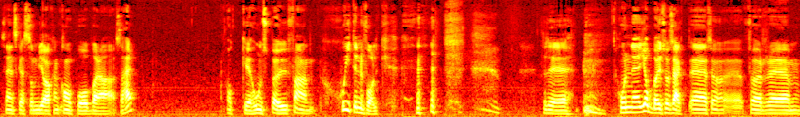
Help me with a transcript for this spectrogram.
Svenska som jag kan komma på bara så här. Och eh, hon spöar ju fan skiten ur folk. så det, hon eh, jobbar ju som sagt eh, för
